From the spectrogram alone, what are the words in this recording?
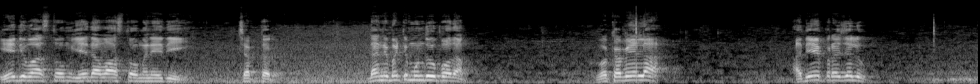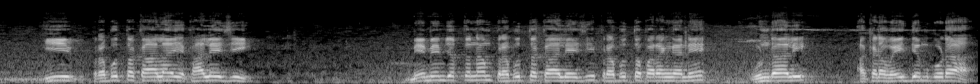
ఏది వాస్తవం ఏది అవాస్తవం అనేది చెప్తారు. దాన్ని బట్టి ముందుకు పోదాం. ఒకవేళ అదే ప్రజలు ఈ ప్రభుత్వ కాలే కాలేజీ మేమేం చెప్తున్నాం? ప్రభుత్వ కాలేజీ ప్రభుత్వ పరంగానే ఉండాలి. అక్కడ వైద్యం కూడా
